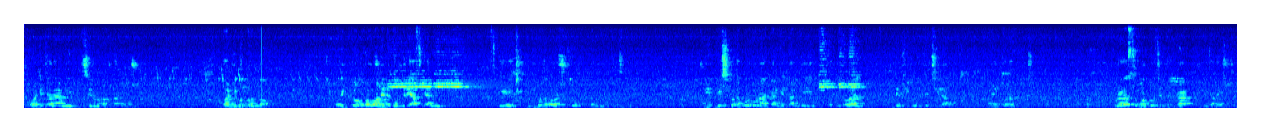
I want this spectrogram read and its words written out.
সবাইকে জানাই আমি শ্রীলঙ্কা আমার জীবন ধন্য। পবিত্র ভগবানের মন্দিরে আজকে আমি আজকে কথা বলার সুযোগ আমি বেশি কথা বলব না, কালকে কালকে সবাই দেখি বলতে ছিলাম। অনেক কথা। ওনারা শ্রমণ করছেন ঢাকা থেকে যারা এসেছেন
